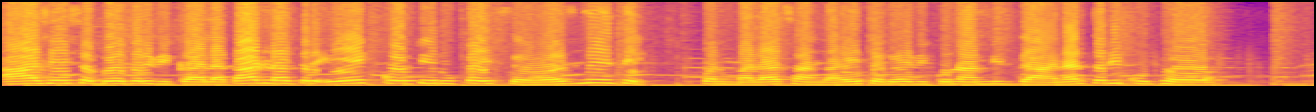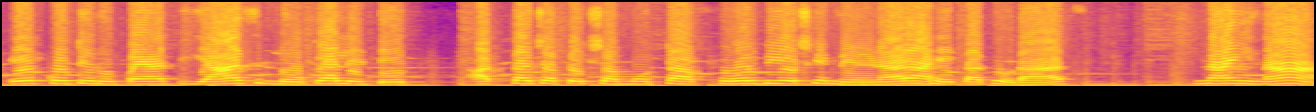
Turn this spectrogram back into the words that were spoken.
आज हे सगळं जर विकायला काढलं तर एक कोटी रुपये सहज मिळतील. पण मला सांगा हे सगळं विकून आम्ही जाणार तरी कुठं? एक कोटी रुपयात याच लोकॅलिटीत आत्ताच्या पेक्षा मोठा फोर बी एच के मिळणार आहे का थोडाच? नाही ना.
